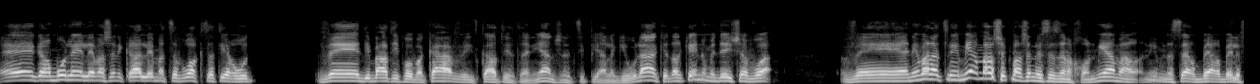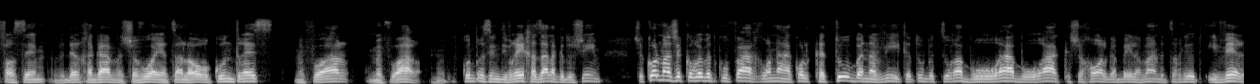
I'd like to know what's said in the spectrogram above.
שגרמו למה שנקרא למצב רוח קצת ירוד. ודיברתי פה בקו והזכרתי את העניין של הציפייה לגאולה כדרכנו מדי שבוע. ואני אומר לעצמי, מי אמר שמה שאני עושה זה נכון? מי אמר? אני מנסה הרבה הרבה לפרסם, ודרך אגב, השבוע יצא לאור קונטרס, מפואר, מפואר, קונטרס עם דברי חז"ל הקדושים, שכל מה שקורה בתקופה האחרונה, הכל כתוב בנביא, כתוב בצורה ברורה, ברורה, כשחור על גבי לבן, וצריך להיות עיוור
